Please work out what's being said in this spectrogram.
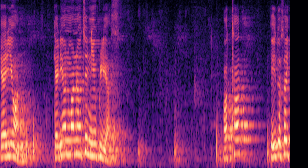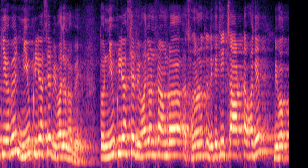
ক্যারিয়ন ক্যারিয়ন মানে হচ্ছে নিউক্লিয়াস অর্থাৎ এই দশায় কী হবে? নিউক্লিয়াসের বিভাজন হবে। তো নিউক্লিয়াসের বিভাজনটা আমরা সাধারণত দেখেছি চারটা ভাগে বিভক্ত।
